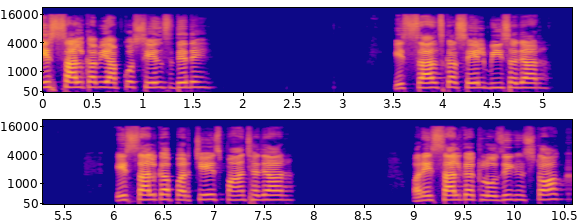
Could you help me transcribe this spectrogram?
इस साल का भी आपको सेल्स दे दें। इस साल का सेल बीस हज़ार, इस साल का परचेज पाँच हज़ार, और इस साल का क्लोजिंग स्टॉक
